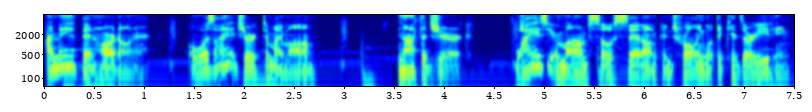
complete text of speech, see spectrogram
I may have been hard on her. Was I a jerk to my mom? Not the jerk. Why is your mom so set on controlling what the kids are eating?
